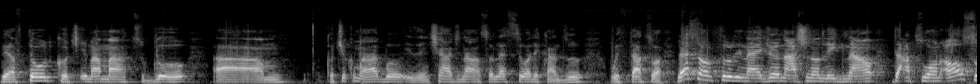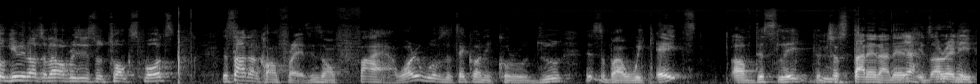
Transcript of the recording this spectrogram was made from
they have told Coach Imama to go. Um, Coach Chukwuma Agbo is in charge now, so let's see what they can do with that one. Let's run through the Nigerian National League now. That one also giving us a lot of reasons to talk sports. The Southern Conference is on fire. Warri Wolves will take on Ikorodu. This is about week eight of this league that just started and then Yeah, it's already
